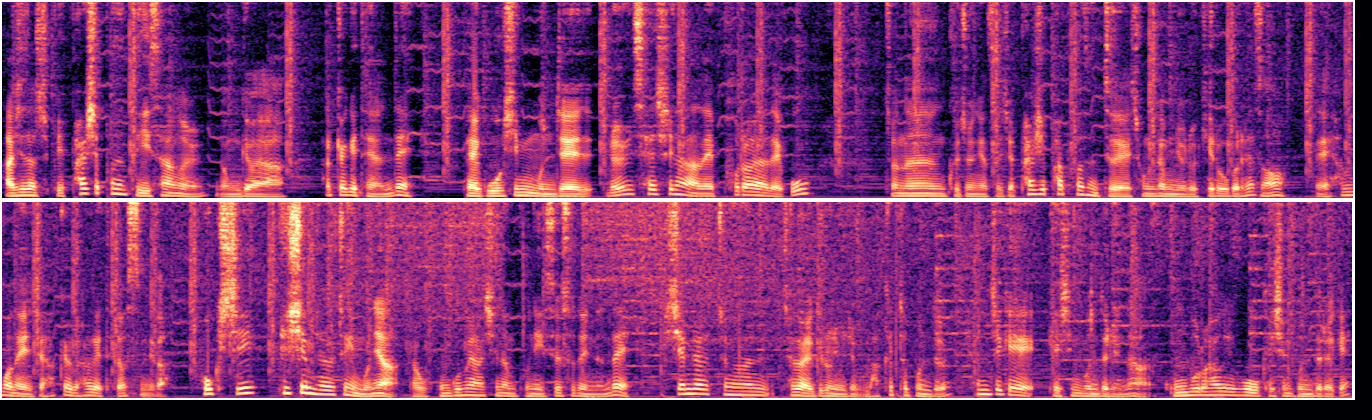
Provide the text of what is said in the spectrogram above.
아시다시피 80% 이상을 넘겨야 합격이 되는데 150문제를 3시간 안에 풀어야 되고 저는 그 중에서 이제 88%의 정답률을 기록을 해서 네, 한 번에 이제 합격을 하게 되었습니다. 혹시 PCM 자격증이 뭐냐라고 궁금해 하시는 분이 있을 수도 있는데 PCM 자격증은 제가 알기로는 요즘 마케터 분들, 현직에 계신 분들이나 공부를 하고 계신 분들에게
